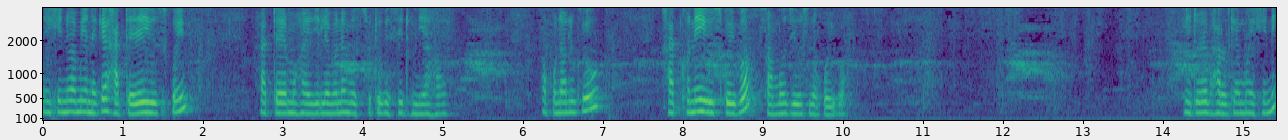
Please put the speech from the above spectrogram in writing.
এইখিনিও আমি এনেকৈ হাতেৰে ইউজ কৰিম। হাতেৰে মোহাৰি দিলে মানে বস্তুটো বেছি ধুনীয়া হয়। আপোনালোকেও হাতখনেই ইউজ কৰিব চামুচ ইউজ নকৰিব। সেইদৰে ভালকৈ মই এইখিনি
